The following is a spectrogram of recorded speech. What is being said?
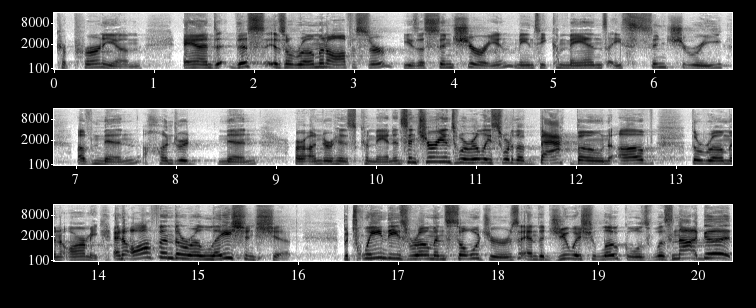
Capernaum. And this is a Roman officer. He's a centurion, means he commands a century of men, a hundred men are under his command. And centurions were really sort of the backbone of the Roman army. And often the relationship between these Roman soldiers and the Jewish locals was not good.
